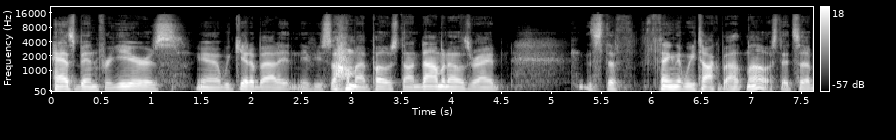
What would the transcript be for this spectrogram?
Has been for years. You know, we kid about it. If you saw my post on Domino's, right, it's the thing that we talk about most. It's a,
